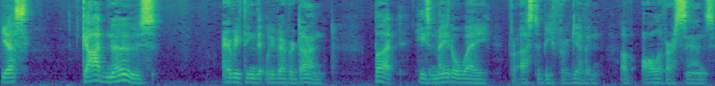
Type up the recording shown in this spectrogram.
Yes, God knows everything that we've ever done, but He's made a way for us to be forgiven of all of our sins,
